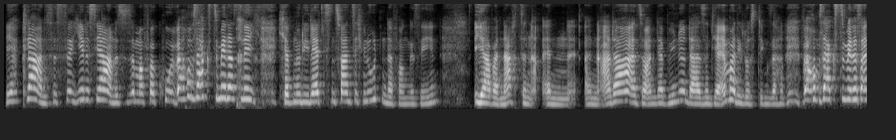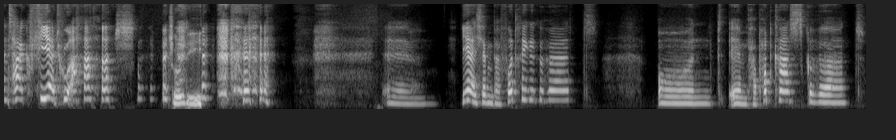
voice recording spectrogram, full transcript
Ja, klar, das ist äh, jedes Jahr und das ist immer voll cool. Warum sagst du mir das nicht? Ich habe nur die letzten 20 Minuten davon gesehen. Ja, aber nachts in, in, in Ada, also an der Bühne, da sind ja immer die lustigen Sachen. Warum sagst du mir das an Tag 4, du Arsch? Entschuldigung. ähm, ja, ich habe ein paar Vorträge gehört und ein paar Podcasts gehört.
